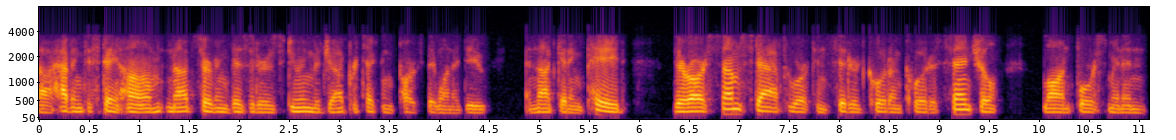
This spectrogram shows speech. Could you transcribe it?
uh, having to stay home, not serving visitors, doing the job protecting parks they want to do, and not getting paid. There are some staff who are considered quote unquote essential, law enforcement and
